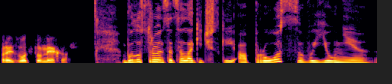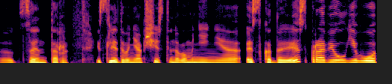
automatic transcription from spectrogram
производство меха. Был устроен социологический опрос в июне. Э, Центр исследования общественного мнения СКДС провел его.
